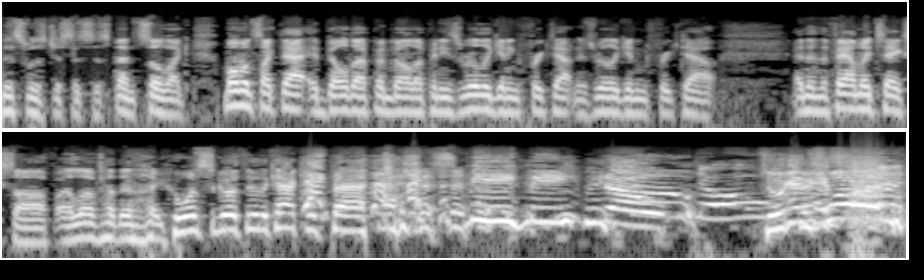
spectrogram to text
This was just a suspense. So like moments like that, it build up and build up, and he's really getting freaked out, and he's really getting freaked out. And then the family takes off. I love how they're like, "Who wants to go through the cactus patch?" me, me, me. no, No. two against one.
